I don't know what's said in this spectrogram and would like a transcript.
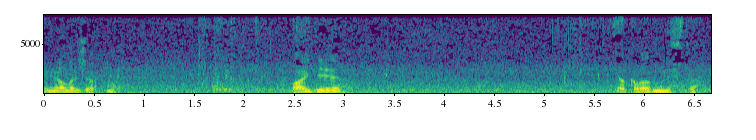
yemi alacak mı? Haydi. Yakaladım işte.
